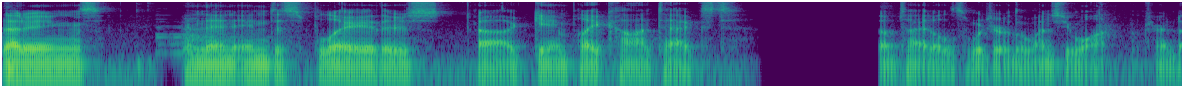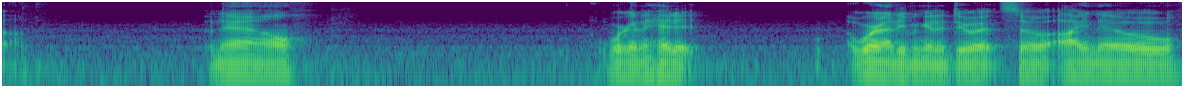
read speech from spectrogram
Settings. And then in display there's uh, gameplay context. Subtitles which are the ones you want turned on. So now we're gonna hit it. We're not even gonna do it. So I know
